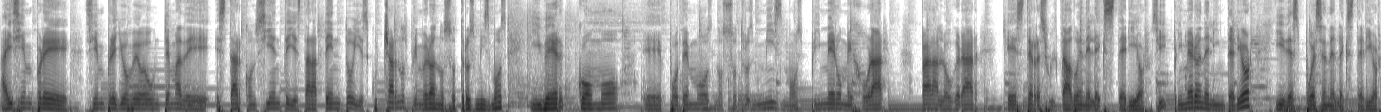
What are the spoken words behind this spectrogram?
ahí siempre, siempre yo veo un tema de estar consciente y estar atento y escucharnos primero a nosotros mismos y ver cómo eh, podemos nosotros mismos primero mejorar para lograr este resultado en el exterior, ¿sí? Primero en el interior y después en el exterior,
